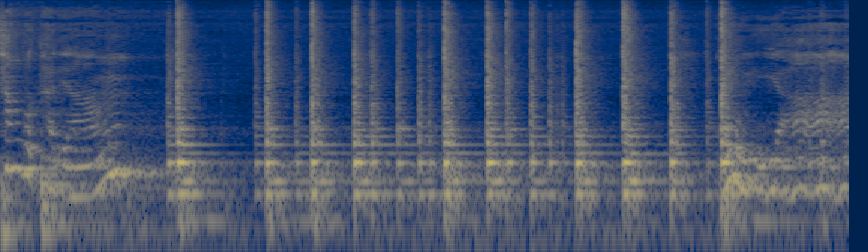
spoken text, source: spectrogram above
창고 타령. 구야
